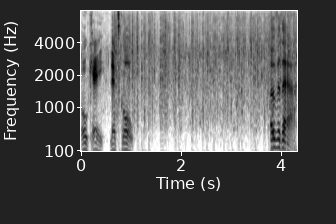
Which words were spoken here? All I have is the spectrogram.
Okay, let's go. Over there.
